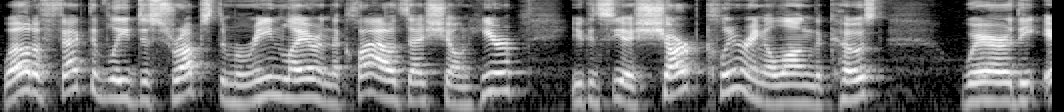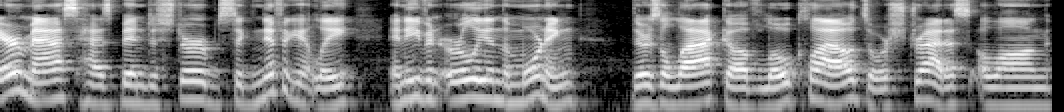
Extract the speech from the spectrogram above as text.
Well, it effectively disrupts the marine layer in the clouds as shown here you can see a sharp clearing along the coast where the air mass has been disturbed significantly and even early in the morning there's a lack of low clouds or stratus along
